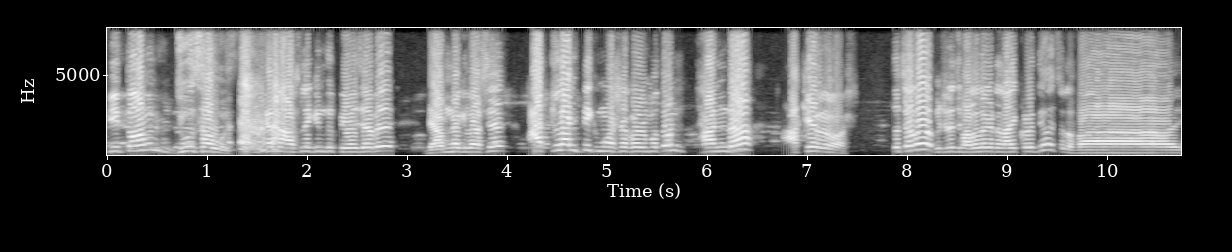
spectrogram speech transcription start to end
প্রীতম জুস হাউস। এখানে আসলে কিন্তু পেয়ে যাবে ড্যামনা গ্লাসে আটলান্টিক মহাসাগরের মতন ঠান্ডা আখের রস। তো চলো ভিডিওটা যদি ভালো লাগে একটা লাইক করে দিও। চলো বাই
